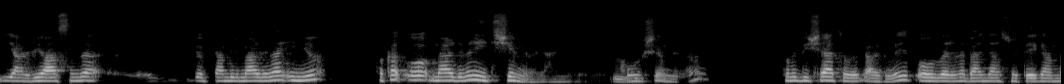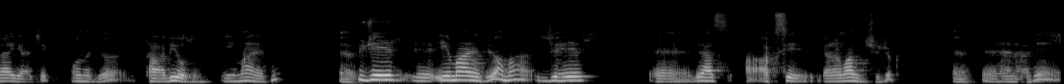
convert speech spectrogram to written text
yani rüyasında e, gökten bir merdiven iniyor fakat o merdivene yetişemiyor yani Hı. kavuşamıyor. Bunu bir işaret olarak algılayıp oğullarına benden sonra peygamber gelecek ona diyor tabi olun, iman edin. Evet. Hüceyr e, iman ediyor ama Züheyr e, biraz aksi, yaramaz bir çocuk Evet. e, herhalde.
